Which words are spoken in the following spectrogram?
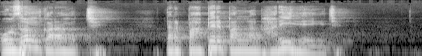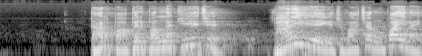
ওজন করা হচ্ছে। তার পাপের পাল্লা ভারী হয়ে গেছে। তার পাপের পাল্লা কি হয়েছে? ভারী হয়ে গেছে, বাঁচার উপায় নাই।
